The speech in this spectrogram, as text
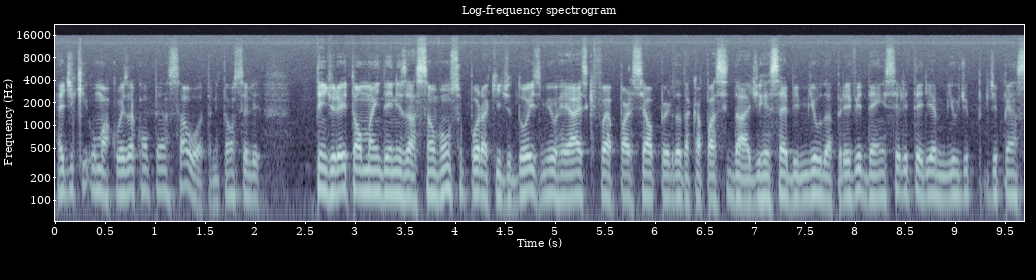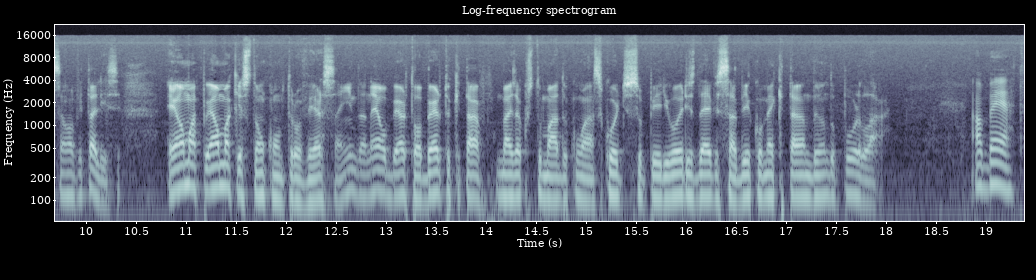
é de que uma coisa compensa a outra. Então, se ele tem direito a uma indenização, vamos supor aqui, de dois mil reais, que foi a parcial perda da capacidade, e recebe mil da Previdência, ele teria mil de, de pensão vitalícia. É uma, é uma questão controversa ainda, né, Alberto? Alberto, que está mais acostumado com as cortes superiores, deve saber como é que está andando por lá. Alberto.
